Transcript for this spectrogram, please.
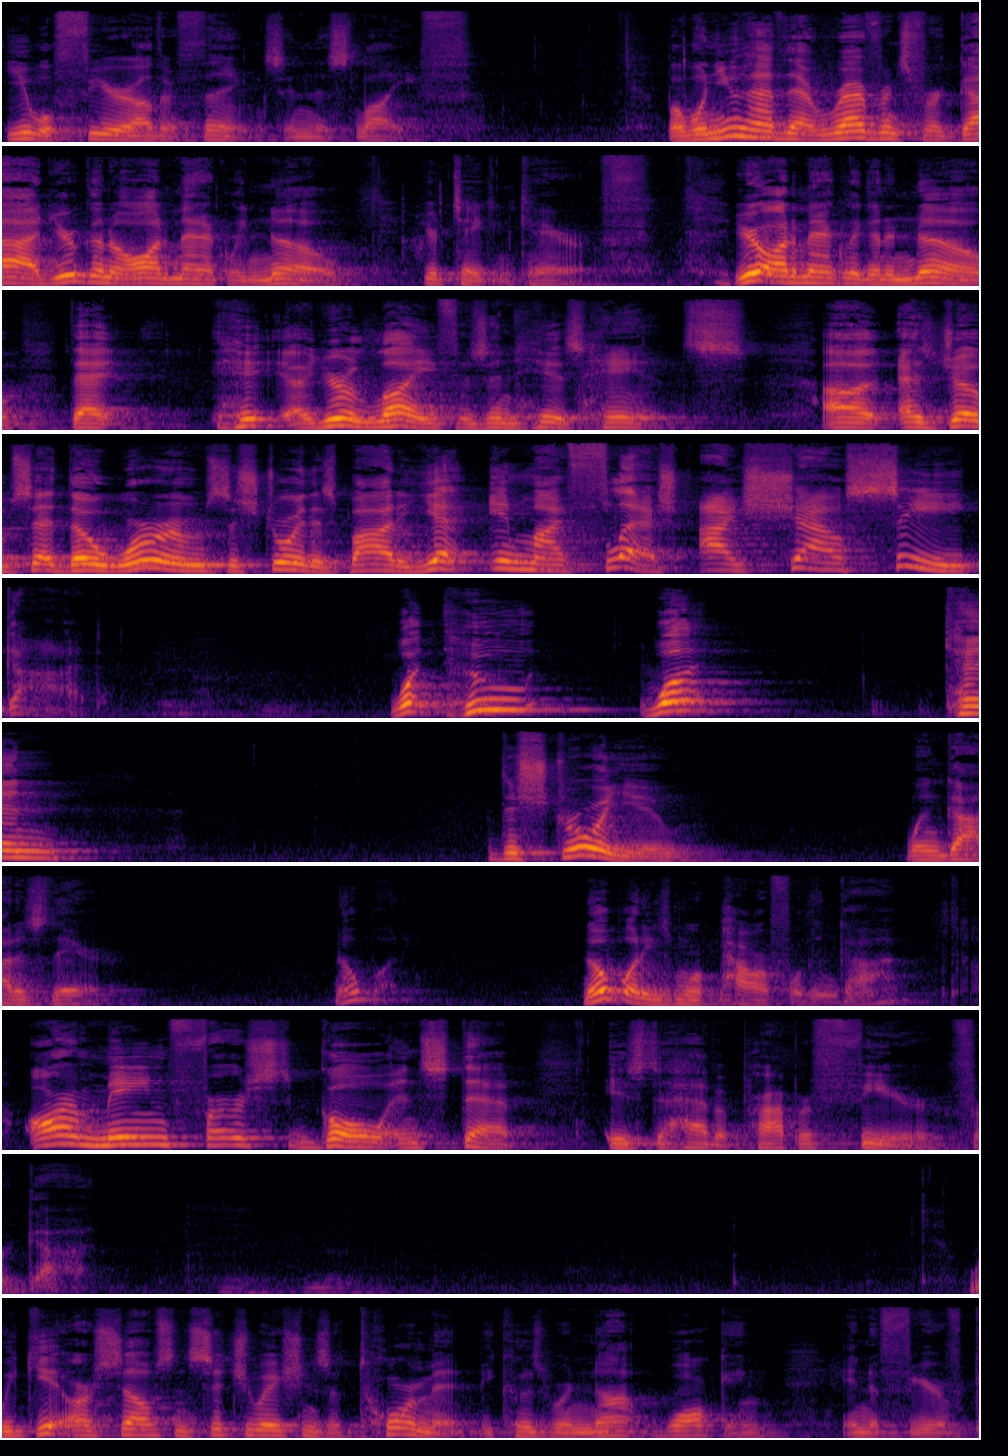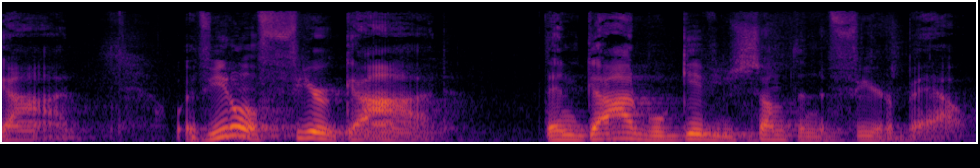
You will fear other things in this life. But when you have that reverence for God, you're going to automatically know you're taken care of. You're automatically going to know that uh, your life is in His hands. Uh, as Job said, though worms destroy this body, yet in my flesh I shall see God. What, who, what can destroy you when God is there? Nobody. Nobody's more powerful than God. Our main first goal and step is to have a proper fear for God. We get ourselves in situations of torment because we're not walking in the fear of God. If you don't fear God, then God will give you something to fear about,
